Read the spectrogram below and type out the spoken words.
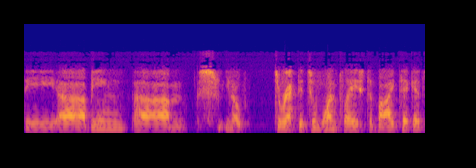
the uh, being, um, you know, directed to one place to buy tickets.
